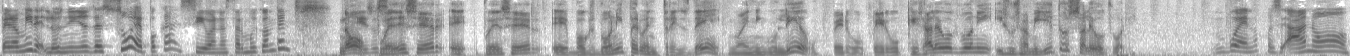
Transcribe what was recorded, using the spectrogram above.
Pero mire, los niños de su época sí van a estar muy contentos. No, puede ser, eh, puede ser eh, Box Bunny, pero en 3D, no hay ningún lío. Pero, pero que sale Box Bunny y sus amiguitos sale Box Bunny. Bueno, pues, ah, no,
